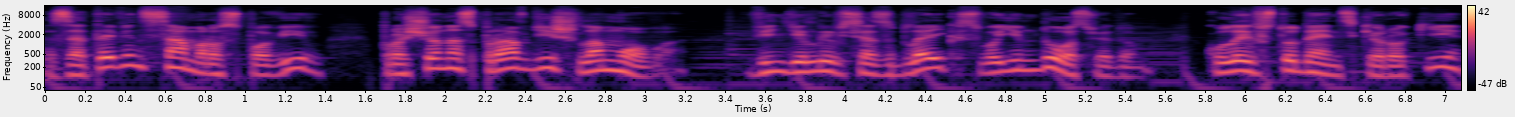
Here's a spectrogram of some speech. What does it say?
Зате він сам розповів, про що насправді йшла мова. Він ділився з Блейк своїм досвідом, коли в студентські роки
